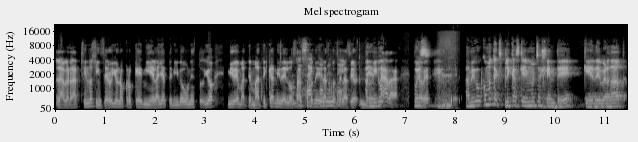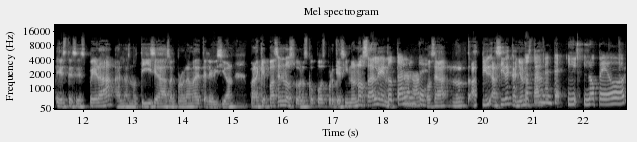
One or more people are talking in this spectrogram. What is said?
la verdad, siendo sincero, yo no creo que ni él haya tenido un estudio ni de matemáticas, ni de los astros, ni de las constelaciones, ni de nada. Pues, amigo, ¿cómo te explicas que hay mucha gente que de verdad este, se espera a las noticias o al programa de televisión para que pasen los horóscopos? Porque si no, no salen. Totalmente. O sea, así, de cañón. Totalmente. Y lo peor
